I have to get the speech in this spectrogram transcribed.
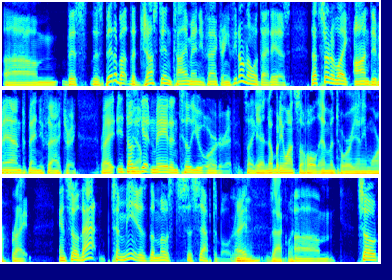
Um, this this bit about the just-in-time manufacturing. If you don't know what that is, that's sort of like on-demand manufacturing, right? It doesn't Yeah. get made until you order it. It's like Yeah, nobody wants to hold inventory anymore. right, and so that to me is the most susceptible, right? Mhm, exactly. Um, so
